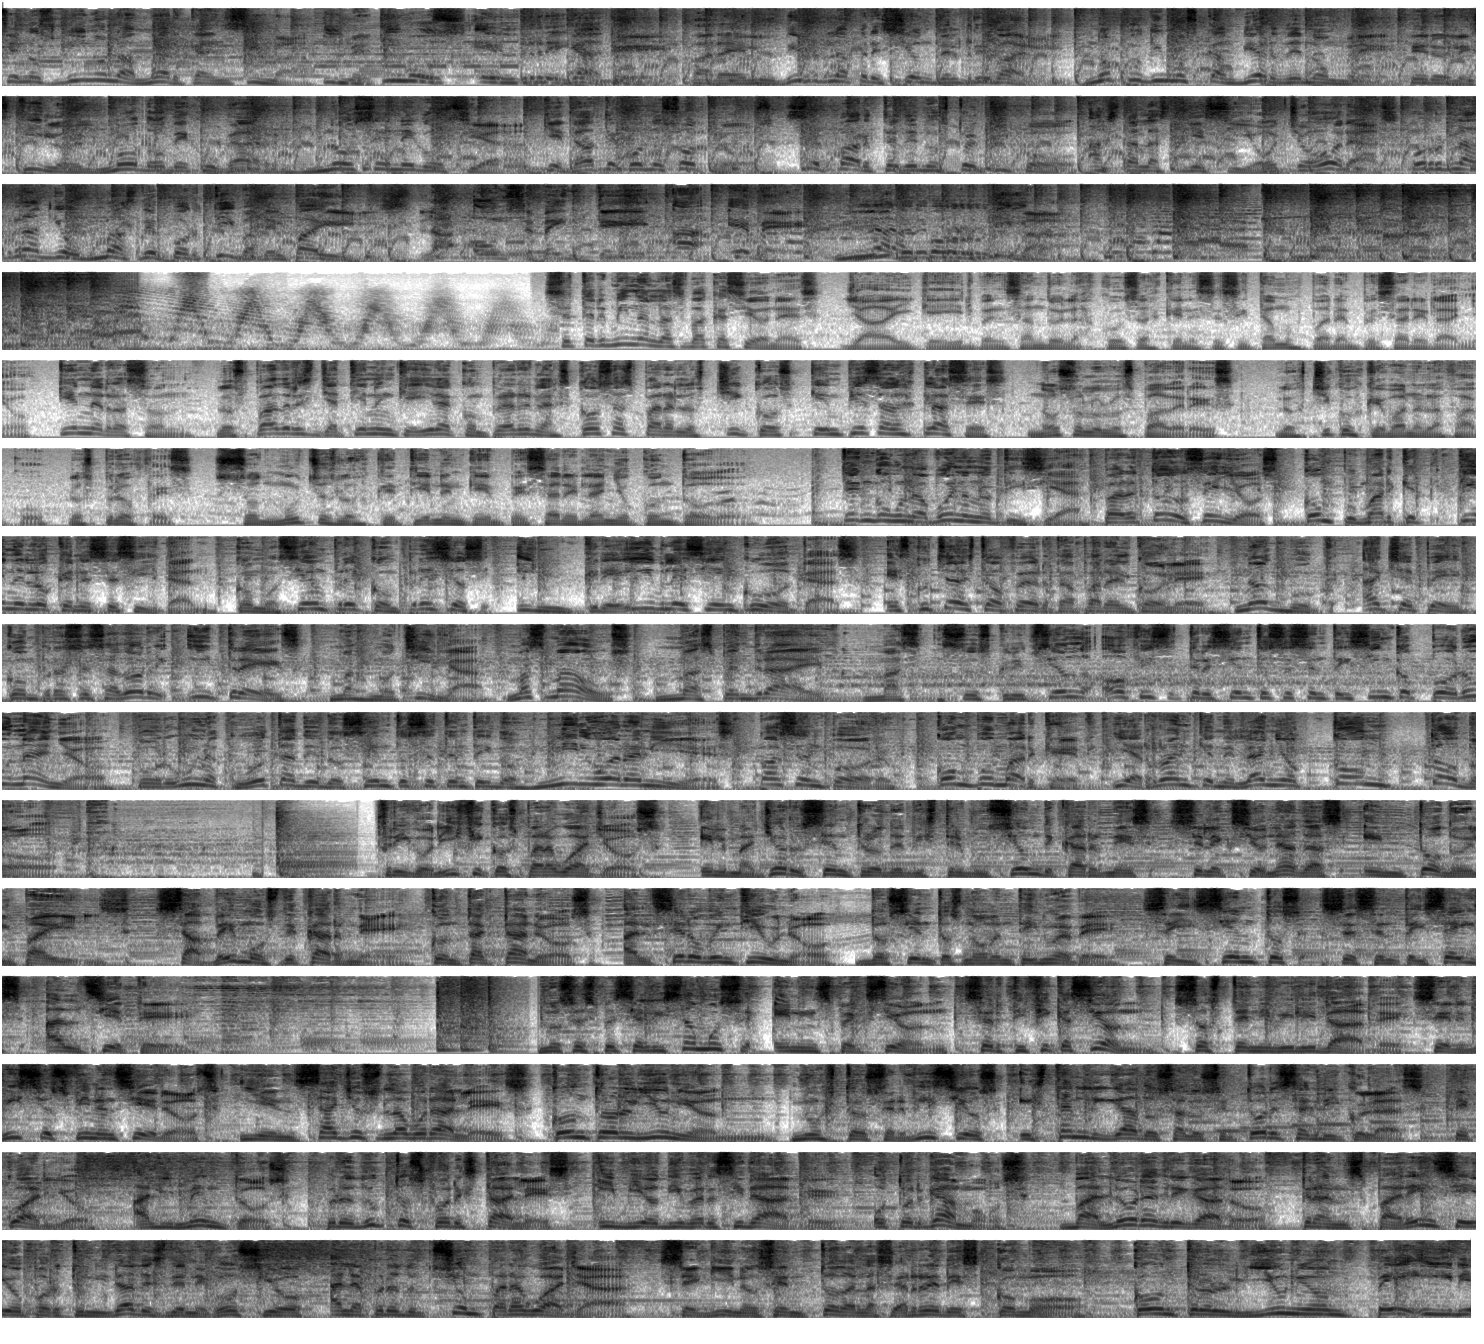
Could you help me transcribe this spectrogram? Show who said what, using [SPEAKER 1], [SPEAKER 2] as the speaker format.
[SPEAKER 1] Se nos vino la marca encima y metimos el regate para eludir la presión del rival. No pudimos cambiar de nombre, pero el estilo y modo de jugar no se negocia. Quédate con nosotros, sé parte de nuestro equipo hasta las 18 horas por la radio más deportiva del país, la 1120 AM, La Deportiva. Se terminan las vacaciones. Ya hay que ir pensando en las cosas que necesitamos para empezar el año. Tiene razón. Los padres ya tienen que ir a comprar las cosas para los chicos que empiezan las clases. No solo los padres, los chicos que van a la facu, los profes, son muchos los que tienen que empezar el año con todo. Tengo una buena noticia. Para todos ellos, CompuMarket tiene lo que necesitan. Como siempre, con precios increíbles y en cuotas. Escucha esta oferta para el cole. Notebook HP con procesador i3, más mochila, más mouse, más pendrive, más suscripción Office 365 por un año, por una cuota de 272 mil guaraníes. Pasen por CompuMarket y arranquen el año con todo. Frigoríficos Paraguayos, el mayor centro de distribución de carnes seleccionadas en todo el país. Sabemos de carne. Contactanos al 021 299 666 al 7. Nos especializamos en inspección, certificación, sostenibilidad, servicios financieros y ensayos laborales. Control Union. Nuestros servicios están ligados a los sectores agrícolas, pecuario, alimentos, productos forestales y biodiversidad. Otorgamos valor agregado, transparencia y oportunidades de negocio a la producción paraguaya. Seguimos en todas las redes como Control Union PY.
